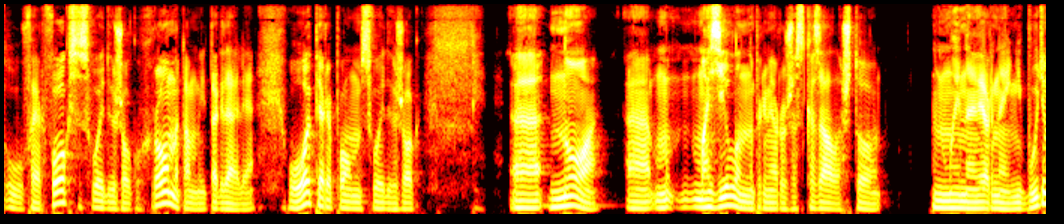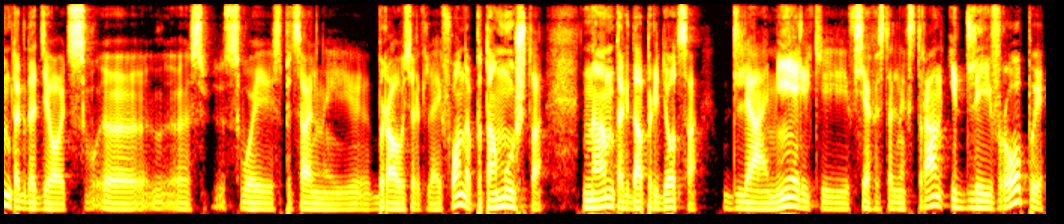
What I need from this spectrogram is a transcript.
у Firefox свой движок, у Chrome там, и так далее. У Opera, по-моему, свой движок. Э, но э, Mozilla, например, уже сказала, что мы, наверное, не будем тогда делать свой, э, свой специальный браузер для iPhone, потому что нам тогда придется для Америки и всех остальных стран и для Европы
